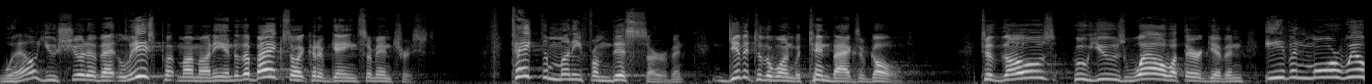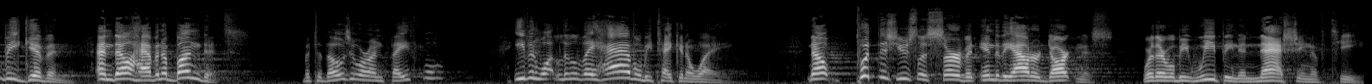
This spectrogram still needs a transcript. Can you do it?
Well, you should have at least put my money into the bank so it could have gained some interest. Take the money from this servant, give it to the one with 10 bags of gold. To those who use well what they're given, even more will be given, and they'll have an abundance. But to those who are unfaithful, even what little they have will be taken away. Now, put this useless servant into the outer darkness, where there will be weeping and gnashing of teeth.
